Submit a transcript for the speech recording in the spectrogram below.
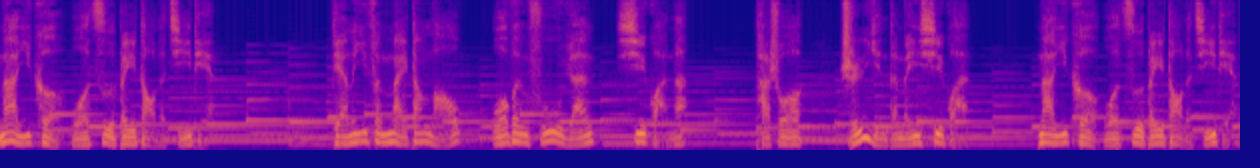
那一刻，我自卑到了极点。点了一份麦当劳，我问服务员吸管呢？他说直饮的没吸管。那一刻，我自卑到了极点，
